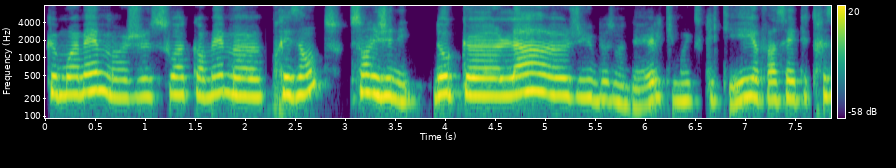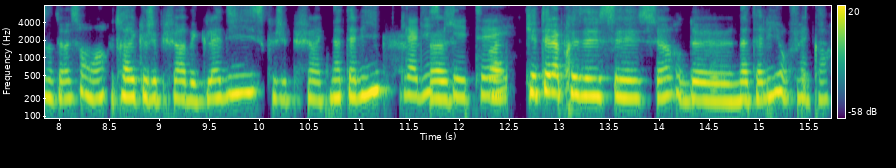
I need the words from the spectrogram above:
que moi-même, je sois quand même euh, présente sans les gêner. Donc euh, là, euh, j'ai eu besoin d'elles qui m'ont expliqué. Enfin, ça a été très intéressant. Hein. Le travail que j'ai pu faire avec Gladys, que j'ai pu faire avec Nathalie. Gladys qui était... qui était la prédécesseur de Nathalie, en fait. D'accord.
